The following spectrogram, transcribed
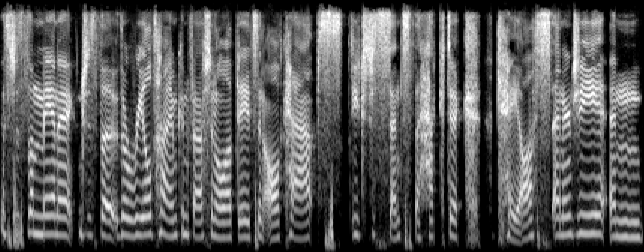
it's just the manic, just the the real time confessional updates in all caps. You just sense the hectic chaos energy, and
